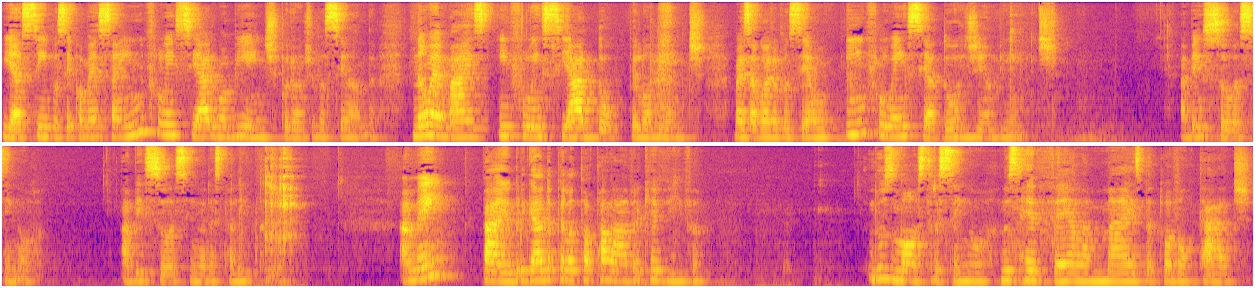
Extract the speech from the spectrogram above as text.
E assim você começa a influenciar o ambiente por onde você anda. Não é mais influenciado pelo ambiente, mas agora você é um influenciador de ambiente. Abençoa, Senhor. Abençoa, Senhor, esta leitura. Amém? Pai, obrigada pela tua palavra que é viva. Nos mostra, Senhor, nos revela mais da tua vontade.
